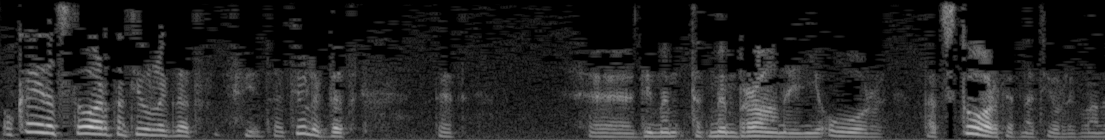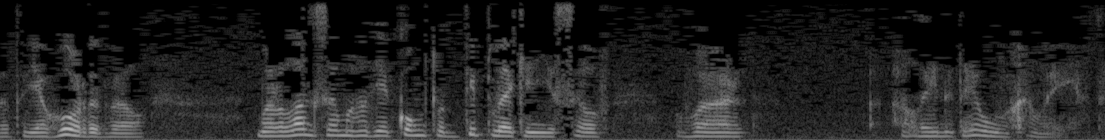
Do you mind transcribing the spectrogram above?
Oké, dat stoort natuurlijk, dat, natuurlijk dat, dat, uh, mem dat membraan in je oren, dat stoort het natuurlijk, want dat, je hoort het wel. Maar langzamerhand, je komt tot die plek in jezelf, waar alleen het eeuwige leeft.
